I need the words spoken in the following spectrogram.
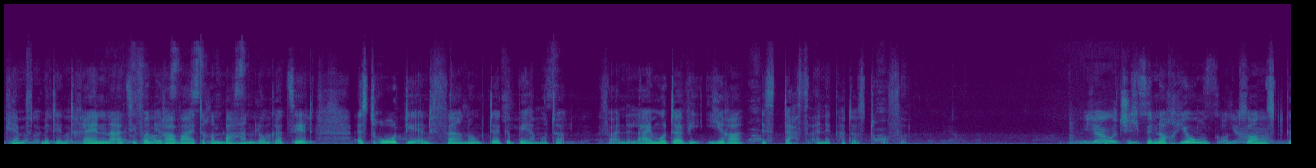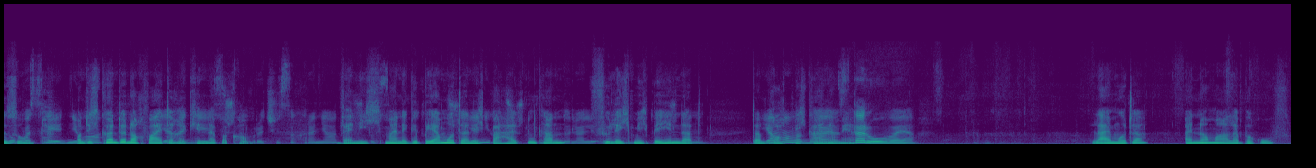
kämpft mit den Tränen, als sie von ihrer weiteren Behandlung erzählt. Es droht die Entfernung der Gebärmutter. Für eine Leihmutter wie Ira ist das eine Katastrophe. Ich bin noch jung und sonst gesund und ich könnte noch weitere Kinder bekommen. Wenn ich meine Gebärmutter nicht behalten kann, fühle ich mich behindert. Dann braucht mich keiner mehr. Leihmutter, ein normaler Beruf?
